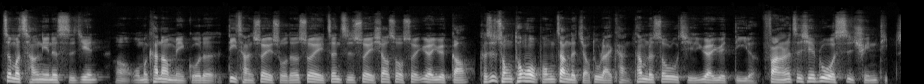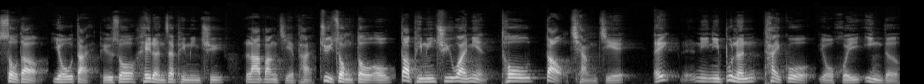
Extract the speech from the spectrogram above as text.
这么长年的时间哦，我们看到美国的地产税、所得税、增值税、销售税越来越高，可是从通货膨胀的角度来看，他们的收入其实越来越低了，反而这些弱势群体受到优待，比如说黑人在贫民区拉帮结派、聚众斗殴，到贫民区外面偷盗抢劫，哎，你你不能太过有回应的。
